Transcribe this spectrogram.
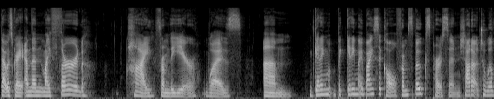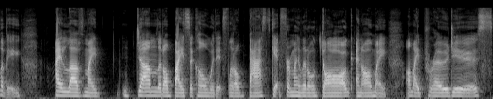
that was great. And then my third high from the year was um, getting getting my bicycle from spokesperson. Shout out to Willoughby. I love my dumb little bicycle with its little basket for my little dog and all my all my produce.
